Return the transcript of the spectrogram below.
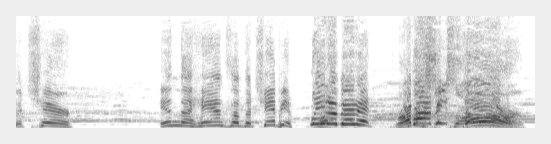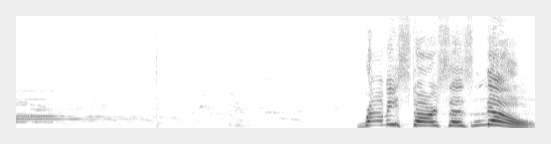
The chair in the hands of the champion. Wait a minute. Robby, Robby Starr. Starr. Robby Starr says no.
